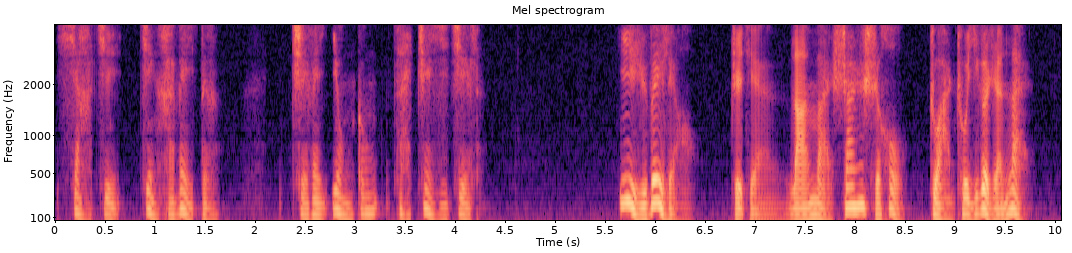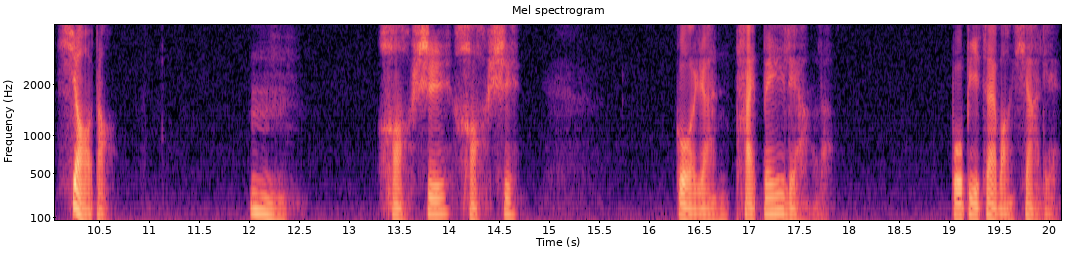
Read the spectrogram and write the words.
下句竟还未得，只为用功在这一句了。一语未了，只见栏外山石后转出一个人来，笑道：“嗯，好诗，好诗。果然太悲凉了，不必再往下联。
